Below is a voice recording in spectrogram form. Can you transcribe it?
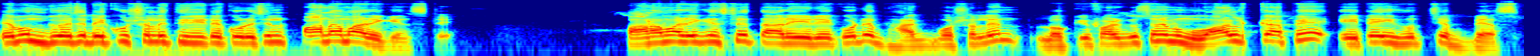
এবং দু হাজার একুশ সালে তিনি এটা করেছিলেন পানামার এগেনস্টে পানামার এগেনস্টে তার এই রেকর্ডে ভাগ বসালেন লকি ফার্গুসন এবং ওয়ার্ল্ড কাপে এটাই হচ্ছে বেস্ট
